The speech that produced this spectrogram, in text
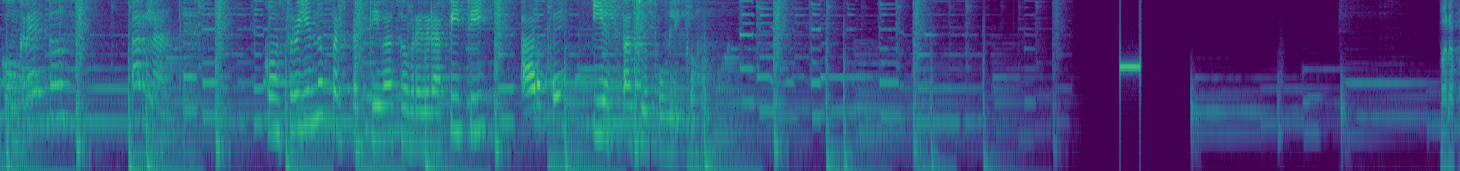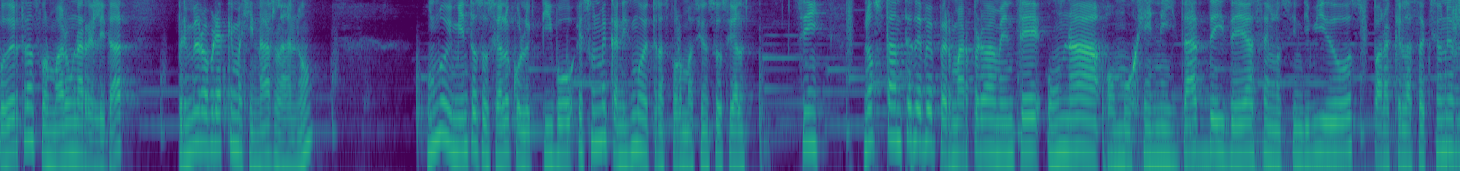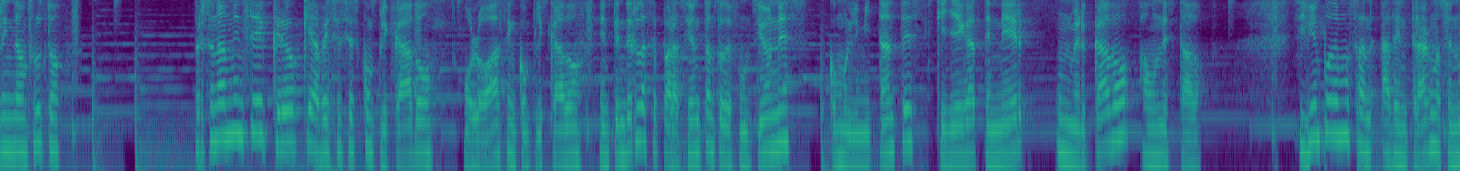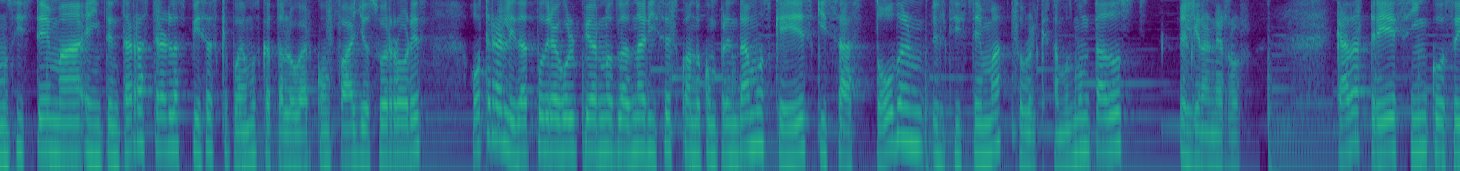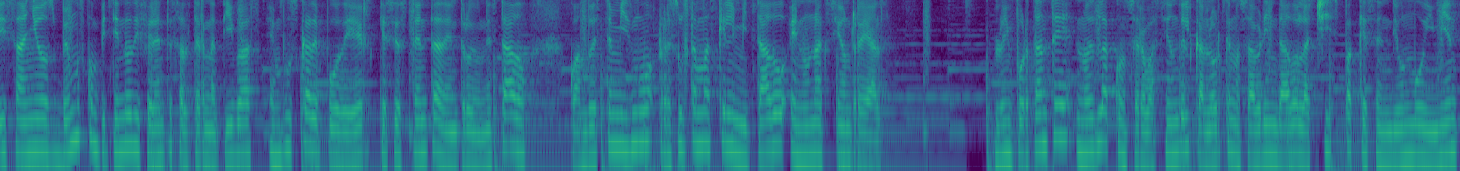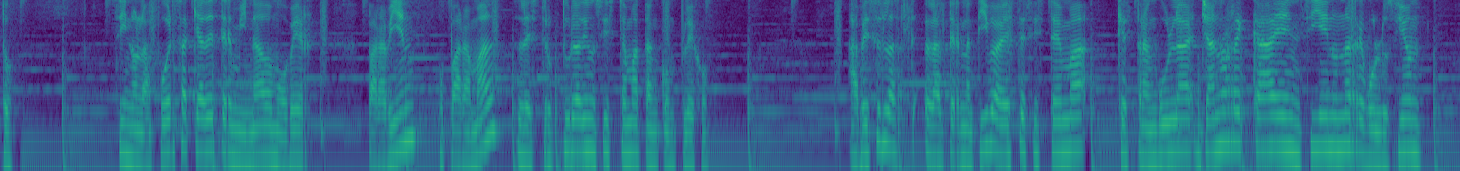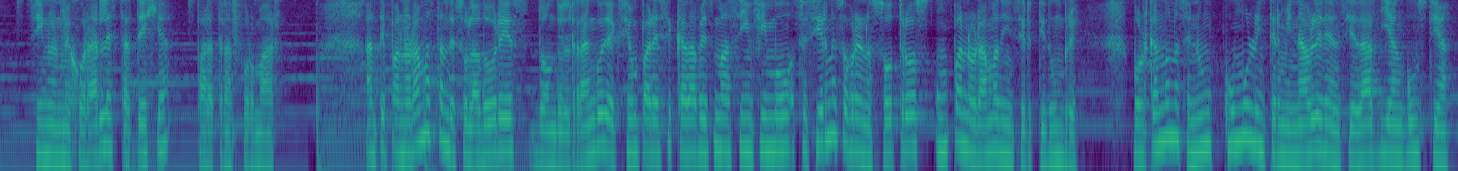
Concretos, parlantes. Construyendo perspectivas sobre graffiti, arte y espacio público. Para poder transformar una realidad, primero habría que imaginarla, ¿no? Un movimiento social o colectivo es un mecanismo de transformación social. Sí, no obstante debe permar previamente una homogeneidad de ideas en los individuos para que las acciones rindan fruto. Personalmente creo que a veces es complicado, o lo hacen complicado, entender la separación tanto de funciones como limitantes que llega a tener un mercado a un Estado. Si bien podemos adentrarnos en un sistema e intentar rastrear las piezas que podemos catalogar con fallos o errores, otra realidad podría golpearnos las narices cuando comprendamos que es quizás todo el, sistema sobre el que estamos montados el gran error. Cada 3, 5 o 6 años vemos compitiendo diferentes alternativas en busca de poder que se ostenta dentro de un Estado, cuando este mismo resulta más que limitado en una acción real. Lo importante no es la conservación del calor que nos ha brindado la chispa que encendió un movimiento, sino la fuerza que ha determinado mover, para bien o para mal, la estructura de un sistema tan complejo. A veces la, la, alternativa a este sistema que estrangula ya no recae en sí en una revolución, sino en mejorar la estrategia para transformar. Ante panoramas tan desoladores, donde el rango de acción parece cada vez más ínfimo, se cierne sobre nosotros un panorama de incertidumbre, volcándonos en un cúmulo interminable de ansiedad y angustia.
